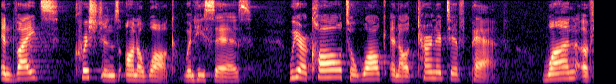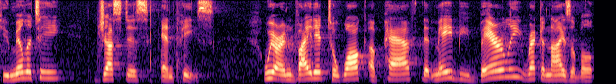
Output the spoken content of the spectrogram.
invites Christians on a walk when he says, We are called to walk an alternative path, one of humility, justice, and peace. We are invited to walk a path that may be barely recognizable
